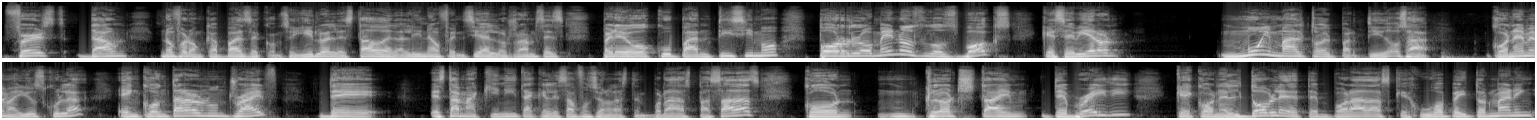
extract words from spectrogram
first down no fueron capaces de conseguirlo. El estado de la línea ofensiva de los Rams es preocupantísimo. Por lo menos los Bucks que se vieron muy mal todo el partido, o sea, con M mayúscula, encontraron un drive de esta maquinita que les ha funcionado las temporadas pasadas, con un clutch time de Brady, que con el doble de temporadas que jugó Peyton Manning,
